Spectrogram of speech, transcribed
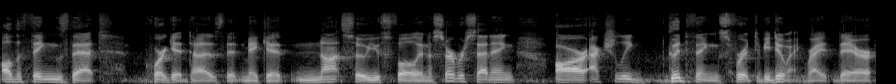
all the things that CoreGit does that make it not so useful in a server setting are actually good things for it to be doing, right? There,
